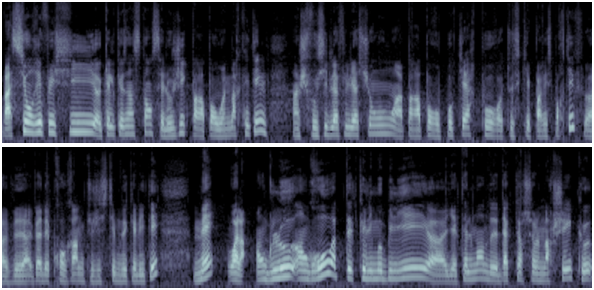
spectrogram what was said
bah, si on réfléchit euh, quelques instants, c'est logique par rapport au web marketing. Hein, je fais aussi de l'affiliation euh, par rapport au poker pour euh, tout ce qui est paris sportif, via, des programmes que j'estime de qualité. Mais voilà, en, gros, peut-être que l'immobilier, il y a tellement d'acteurs sur le marché que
